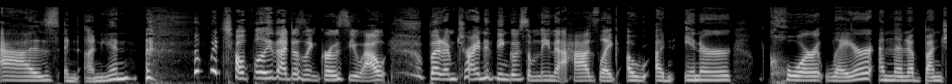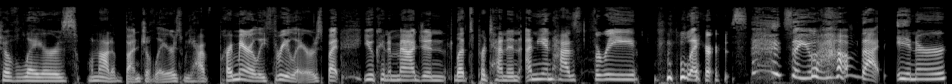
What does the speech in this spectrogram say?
as an onion. which hopefully that doesn't gross you out. But I'm trying to think of something that has like a, an inner core layer and then a bunch of layers. Well, not a bunch of layers. We have primarily three layers, but you can imagine, let's pretend an onion has three layers. So you have that inner,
